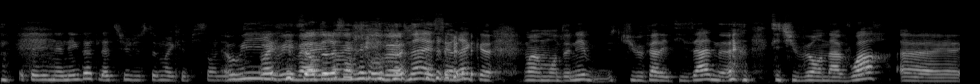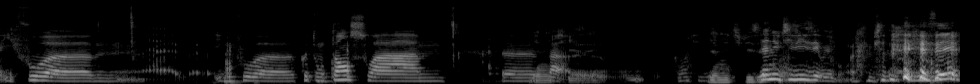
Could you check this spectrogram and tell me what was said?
Et t'avais une anecdote là-dessus, justement, avec les pissenlits. oui, Ouais, oui, c'est bah oui, intéressant, non, je trouve. c'est vrai que moi, à un moment donné, tu veux faire des tisanes, si tu veux en avoir, euh, il faut, euh, il faut euh, que ton temps soit euh, Bien pas- utilisé. euh, comment tu dis? Bien utilisé. Bien utilisé, oui, bon, bien utilisé.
